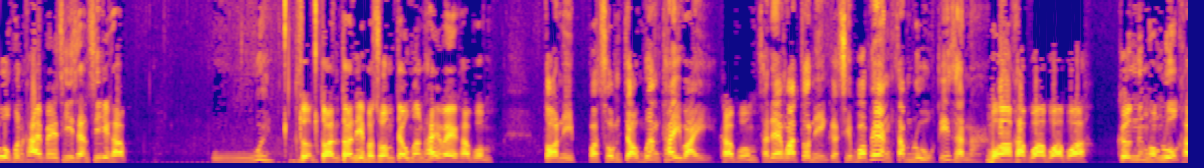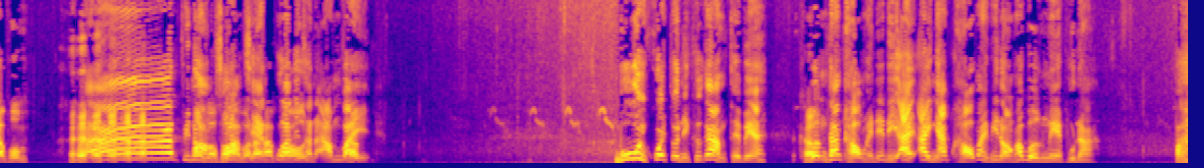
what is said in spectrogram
ลูกเพิ่นขายไปที่แสนซีครับอุ้ยตตอนตอนนี้ผสมเจ้าเมืองไทยไว้ครับผม ตอนนี้ผสมเจ้าเมืองไทยไว้ครับผมแสดงว่าตัวนี้ก็สิบ่แพงซ้ำลูกที่สนะบัวครับบัวบัวบัวครึ่งหนึ่งของลูกครับผมอ่าพี่น้องบ่สพ่อองบ่แสล่ะนครับกว่าที่สนามไว้บุ้ยกล้วยตัวนี้คืองามแท้แหมครับเบิ่งทั้งเขาให้ดีๆไอ้ไอ้ยับเขามาให้พี่น้องเขาเบิ่งเน่พุ่นน่ะป้า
